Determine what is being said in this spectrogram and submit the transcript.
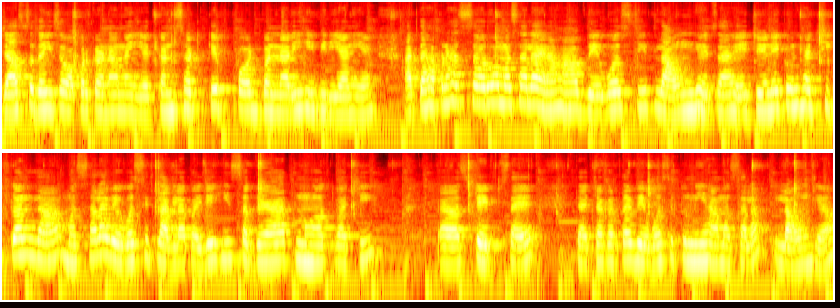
जास्त दहीचा वापर करणार नाही आहेत कारण झटके पट बनणारी ही बिर्याणी आहे. आता आपण हा सर्व मसाला आहे ना हा व्यवस्थित लावून घ्यायचा आहे जेणेकरून ह्या चिकनला मसाला व्यवस्थित लागला पाहिजे ही सगळ्यात महत्त्वाची स्टेप्स आहे. त्याच्याकरता व्यवस्थित तुम्ही हा मसाला लावून घ्या.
